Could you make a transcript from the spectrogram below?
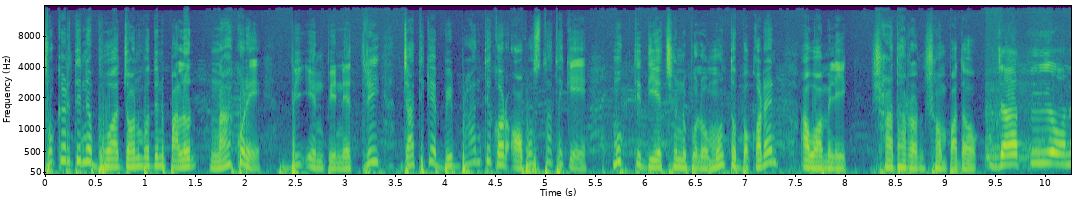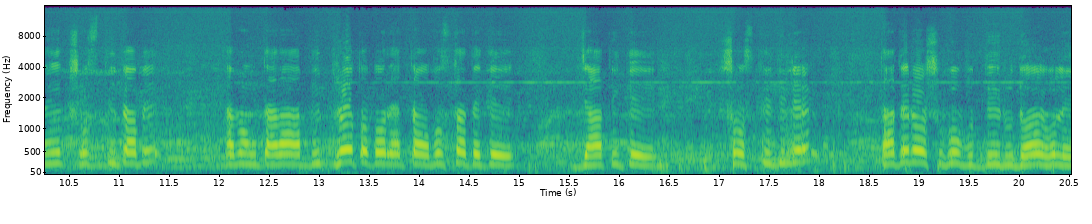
শোকের দিনে ভুয়া জন্মদিন পালন না করে বিএনপি নেত্রী জাতিকে বিভ্রান্তিকর অবস্থা থেকে মুক্তি দিয়েছেন বলেও মন্তব্য করেন আওয়ামী লীগ সাধারণ সম্পাদক। জাতি অনেক স্বস্তি পাবে এবং তারা বিব্রতকর একটা অবস্থা থেকে জাতিকে স্বস্তি দিলেন তাদেরও শুভ বুদ্ধির উদয় হলে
